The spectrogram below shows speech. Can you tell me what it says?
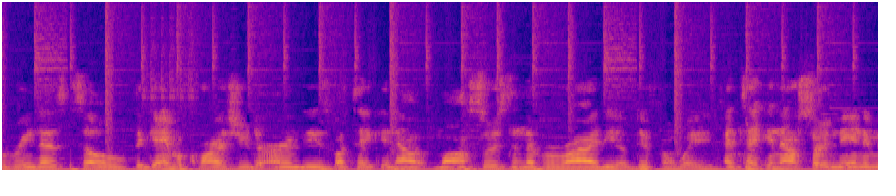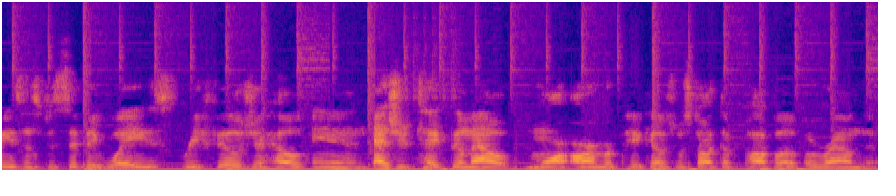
arenas, so the game requires you to earn these by taking out monsters in a variety of different ways. And taking out certain enemies in specific ways refills your health, and as you take them out, more armor pickups will start to pop up around them.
